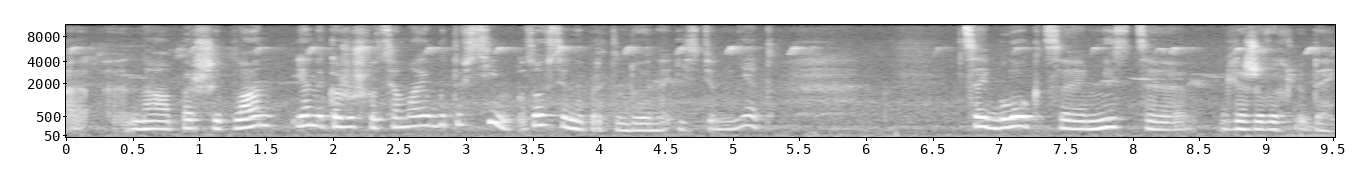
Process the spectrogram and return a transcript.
е, на перший план, я не кажу, що це має бути всім, зовсім не претендую на істину. Ні. Цей блок це місце для живих людей.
